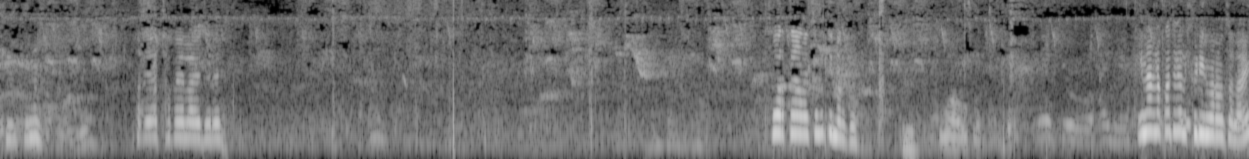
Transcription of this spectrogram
खिच्दिनँ। थकाइ थकाइ लाग्यो धेरै। कहाँ रहेछ नि तिमीहरूको? यिनीहरूलाई कति बेला फिडिङ गराउँछ होला है?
